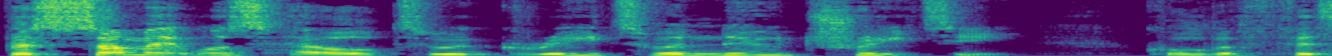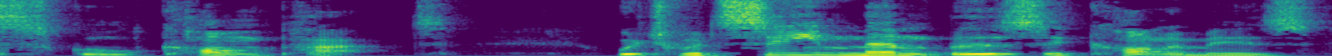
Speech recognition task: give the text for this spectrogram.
The summit was held to agree to a new treaty called a Fiscal Compact, which would see members' economies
